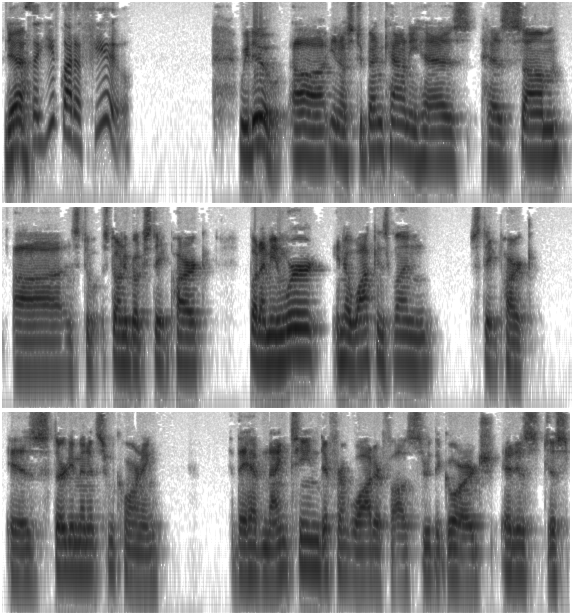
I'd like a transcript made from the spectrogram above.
Yeah. So you've got a few. We do. Uh, you know, Steuben County has has some uh, St- Stony Brook State Park, but I mean, we're you know Watkins Glen State Park is 30 minutes from Corning. They have 19 different waterfalls through the gorge. It is just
